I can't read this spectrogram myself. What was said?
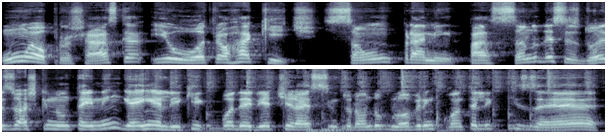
Um é o Prochaska e o outro é o Rakit. São, para mim, passando desses dois, eu acho que não tem ninguém ali que poderia tirar esse cinturão do Glover enquanto ele quiser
